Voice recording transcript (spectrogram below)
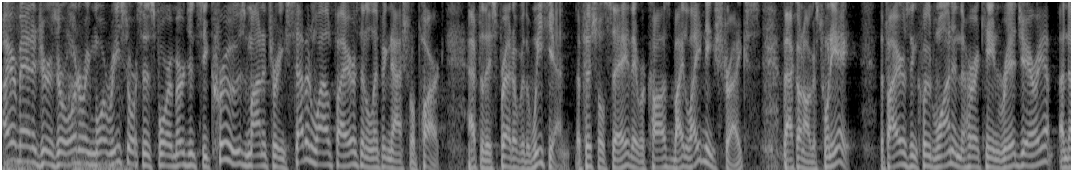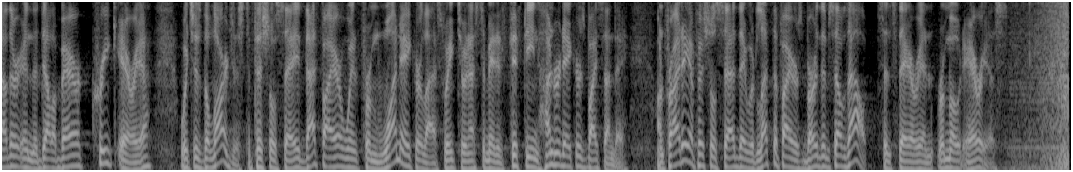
Fire managers are ordering more resources for emergency crews monitoring seven wildfires in Olympic National Park after they spread over the weekend. Officials say they were caused by lightning strikes back on August 28. The fires include one in the Hurricane Ridge area, another in the Delabarre Creek area, which is the largest. Officials say that fire went from one acre last week to an estimated 1,500 acres by Sunday. On Friday, officials said they would let the fires burn themselves out since they are in remote areas.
